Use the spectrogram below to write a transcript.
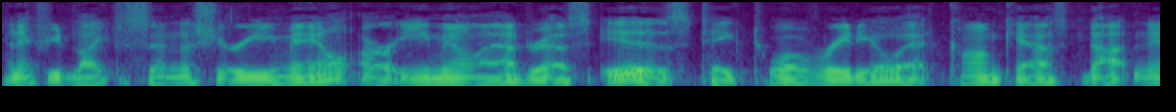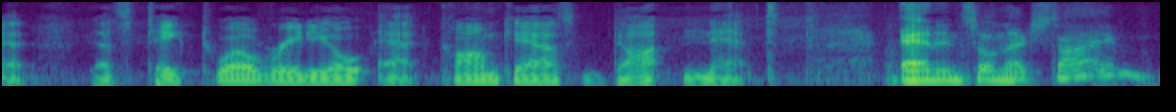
And if you'd like to send us your email, our email address is take12radio at comcast.net. That's take12radio at comcast.net. And until next time,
